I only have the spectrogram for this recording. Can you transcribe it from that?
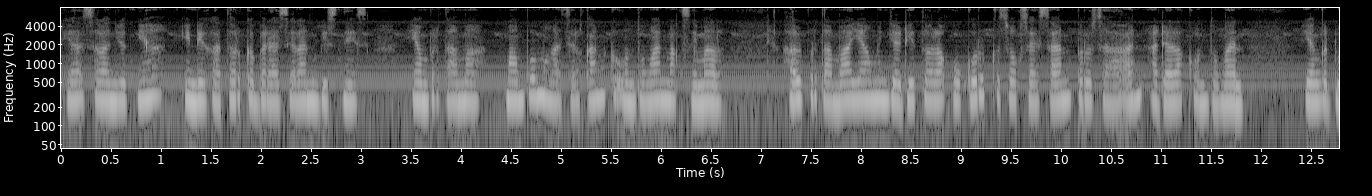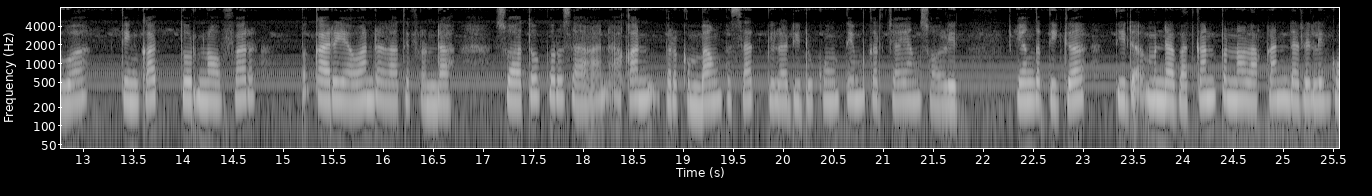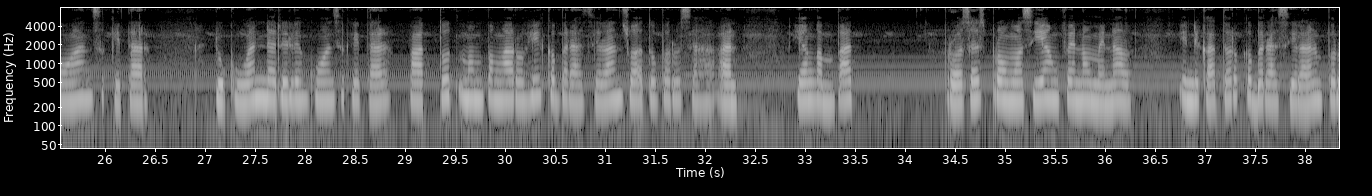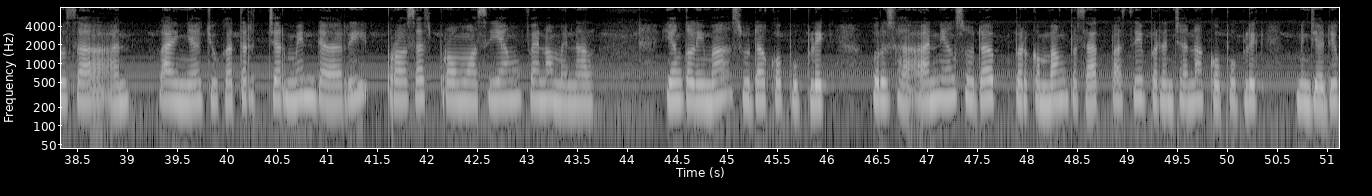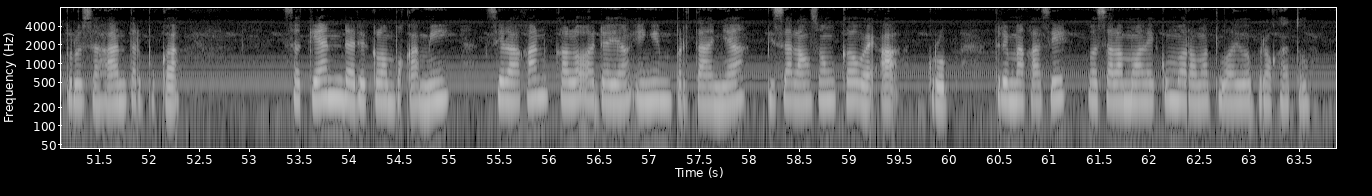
Ya, selanjutnya indikator keberhasilan bisnis. Yang pertama, mampu menghasilkan keuntungan maksimal. Hal pertama yang menjadi tolak ukur kesuksesan perusahaan adalah keuntungan. Yang kedua, tingkat turnover karyawan relatif rendah. Suatu perusahaan akan berkembang pesat bila didukung tim kerja yang solid. Yang ketiga, tidak mendapatkan penolakan dari lingkungan sekitar. Dukungan dari lingkungan sekitar patut mempengaruhi keberhasilan suatu perusahaan. Yang keempat, proses promosi yang fenomenal. Indikator keberhasilan perusahaan lainnya juga tercermin dari proses promosi yang fenomenal. Yang kelima, sudah go publik. Perusahaan yang sudah berkembang pesat pasti berencana go publik menjadi perusahaan terbuka. Sekian dari kelompok kami. Silakan kalau ada yang ingin bertanya bisa langsung ke WA grup. Terima kasih. Wassalamualaikum warahmatullahi wabarakatuh.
